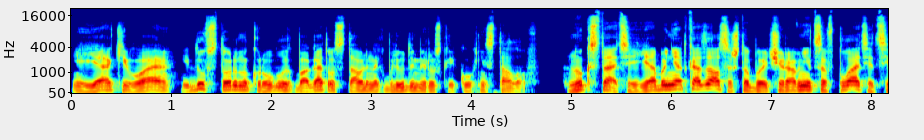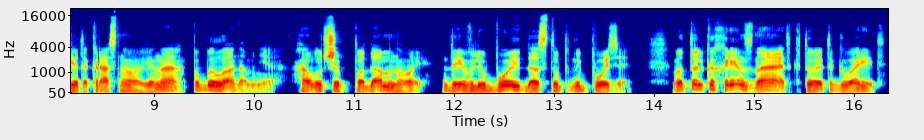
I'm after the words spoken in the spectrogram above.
И я, киваю, иду в сторону круглых, богато уставленных блюдами русской кухни столов. Ну, кстати, я бы не отказался, чтобы чаровница в платье цвета красного вина побыла на мне, а лучше подо мной, да и в любой доступной позе. Вот только хрен знает, кто это говорит,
